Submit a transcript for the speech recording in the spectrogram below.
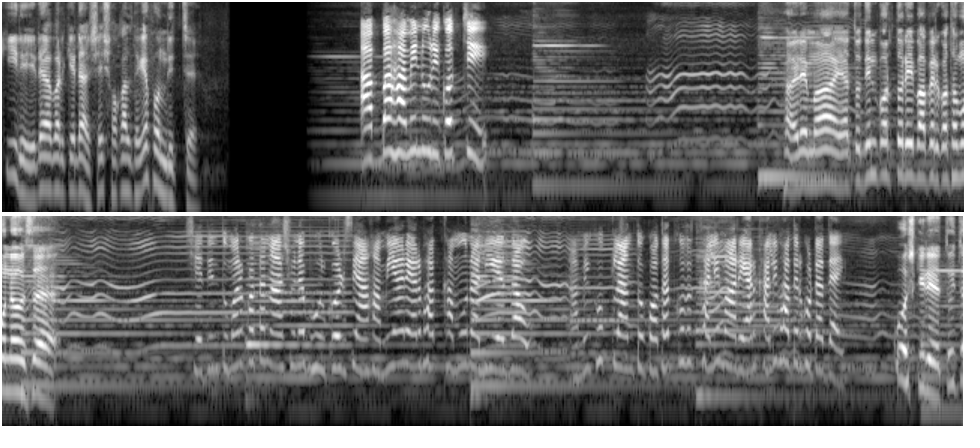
কি রে এটা আবার কেডা? সে সকাল থেকে ফোন দিচ্ছে। আব্বা আমি নুরি করছি। আরে মা এতদিন পর তোর এই বাপের কথা মনে হচ্ছে সেদিন তোমার কথা না শুনে ভুল করছি আমি আর এর ভাত খামু না নিয়ে যাও। আমি খুব ক্লান্ত কথাত কথাত খালি মারে আর খালি ভাতের খোটা দেয়। কোষ কি রে? তুই তো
